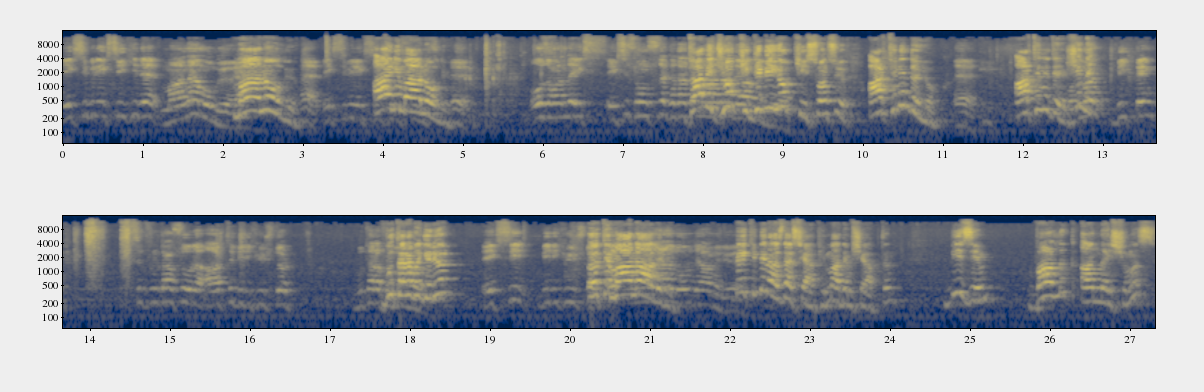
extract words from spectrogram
eksi 1, eksi 2 de mana mı oluyor? yani? Mana oluyor. He, eksi 1, eksi 2. Aynı mana oluyor. Evet. O zaman da eksi, eksi sonsuza kadar da Tabii mana yok ki devam dibi ediyor. yok ki sonsuz yok. Artının da yok. Evet. Artını da yok. O Şimdi zaman Big Bang sıfırdan sonra artı 1, 2, 3, 4 bu tarafa bu doğru- tarafa geliyor. Eksi 1, 2, 3, 4 Öte mana alemi. doğru devam ediyor. Belki biraz daha şey yapayım madem şey yaptın. Bizim varlık anlayışımız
